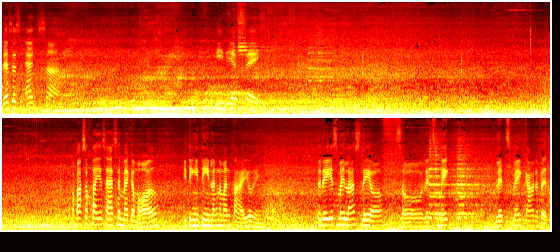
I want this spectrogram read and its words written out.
This is EDSA. EDSA. Papasok tayo sa SM Mega Mall. Itingin-tingin lang naman tayo eh. Today is my last day off. So let's make let's make out of it.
